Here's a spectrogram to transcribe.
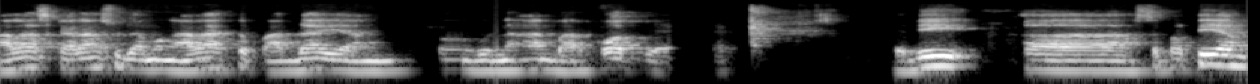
Malah sekarang sudah mengarah kepada yang penggunaan barcode ya. Jadi uh, seperti yang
